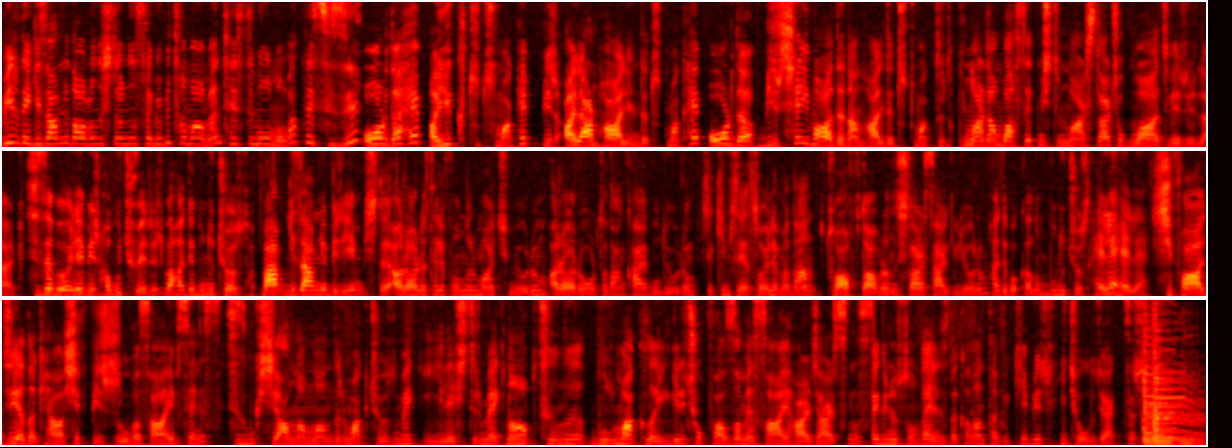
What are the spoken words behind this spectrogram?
Bir de gizemli davranışlarının sebebi tamamen teslim olmamak ve sizi orada hep ayık tutmak, hep bir alarm halinde tutmak, hep orada bir şey vaat eden halde tutmaktır. Bunlardan bahsetmiştim. Narsistler çok vaat verirler. Size böyle bir havuç verir ve hadi bunu çöz. Ben gizemli biriyim. İşte ara ara telefonlarımı açmıyorum. Ara ara ortadan kayboluyorum. İşte kimseye söylemeden tuhaf davranışlar sergiliyorum. Hadi bakalım bunu çöz. Hele hele şifacı ya da kaşif bir ruha sahipseniz siz bu kişiyi anlamlandırmak, çözmek, iyileştirmek, ne yaptığını bulmakla ilgili çok fazla mesai harcarsınız. Ve günün sonunda elinizde kalan tabii ki bir hiç olacaktır.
